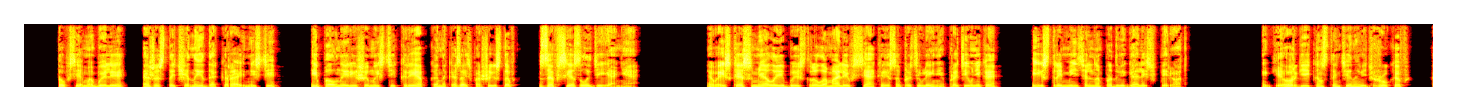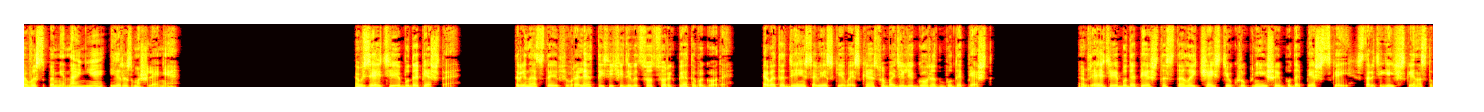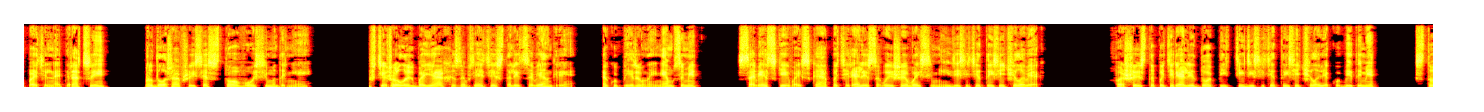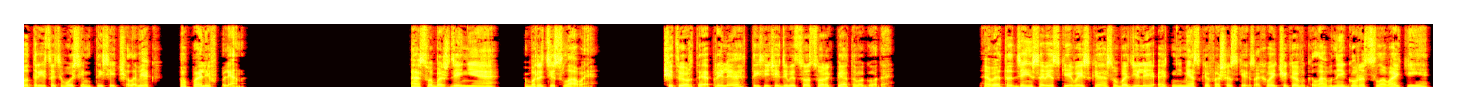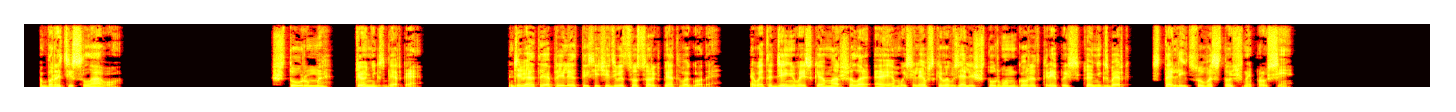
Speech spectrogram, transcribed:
то все мы были ожесточены до крайности и полны решимости крепко наказать фашистов за все злодеяния. Войска смело и быстро ломали всякое сопротивление противника и стремительно продвигались вперед. Георгий Константинович Жуков Воспоминания и размышления. Взятие Будапешта. 13 февраля 1945 года. В этот день советские войска освободили город Будапешт. Взятие Будапешта стало частью крупнейшей Будапештской стратегической наступательной операции, продолжавшейся 108 дней. В тяжелых боях за взятие столицы Венгрии, оккупированной немцами, советские войска потеряли свыше 80 тысяч человек. Фашисты потеряли до 50 тысяч человек убитыми, 138 тысяч человек попали в плен. Освобождение Братиславы. 4 апреля 1945 года. В этот день советские войска освободили от немецко-фашистских захватчиков главный город Словакии – Братиславу. Штурм Кёнигсберга. 9 апреля 1945 года. В этот день войска маршала А.М. Василевского взяли штурмом город-крепость Кёнигсберг, столицу Восточной Пруссии.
